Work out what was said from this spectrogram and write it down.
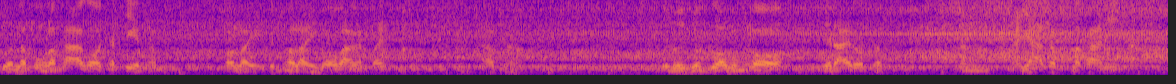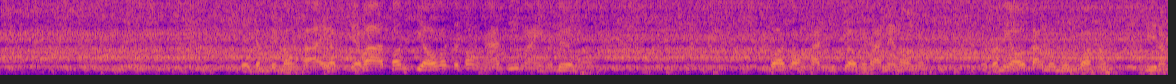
ส่วนราคงราคาก็ชัดเจนครับ เท่าไหร่เป็นเท่าไหร่ก็ว่ากันไปครับนะแต่โดยส่วนตัวผมก็เสียดายรถครับมันายากครับราคานี้ แต่จำเป็นต้องขายครับแต่ว่าต้นเกี่ยวก็จะต้องหาซื้อใหม่เหมือนเดิมครับก็สองคันเกี่ยวไม่ทันแน่นอนครับแต่ตอนนี้เอาตังค์มาหมุนก่อนเนาะดีนะ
